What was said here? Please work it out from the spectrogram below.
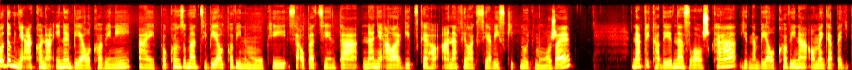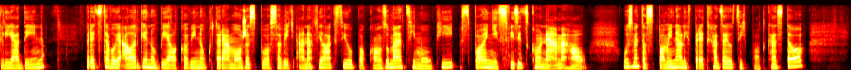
Podobne ako na iné bielkoviny, aj po konzumácii bielkovín múky sa u pacienta na nealergického anafilaxia vyskytnúť môže. Napríklad jedna zložka, jedna bielkovina omega-5 gliadín predstavuje alergénu bielkovinu, ktorá môže spôsobiť anafilaxiu po konzumácii múky v spojení s fyzickou námahou. Už sme to spomínali v predchádzajúcich podcastoch,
